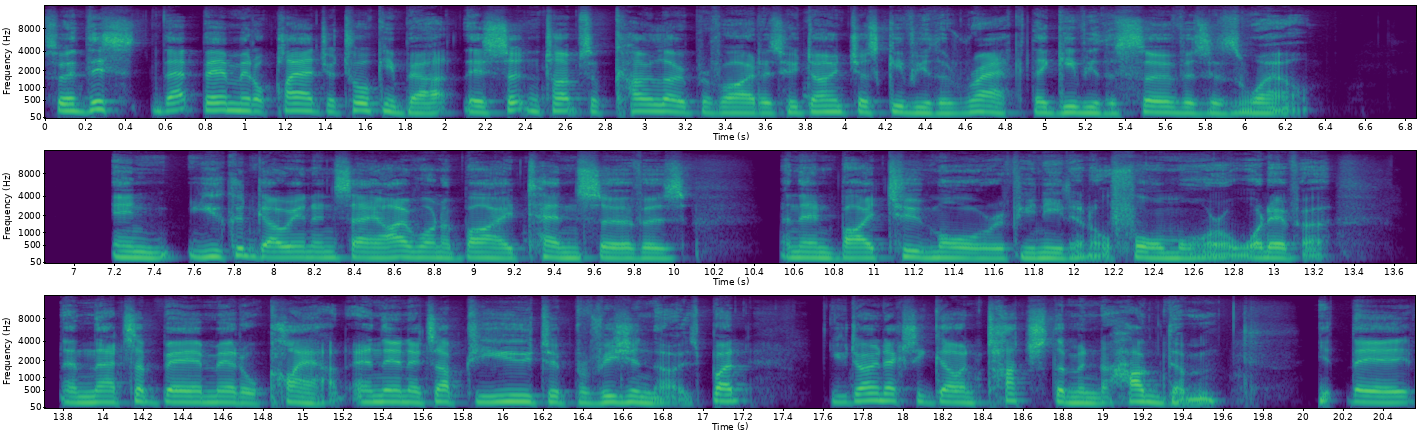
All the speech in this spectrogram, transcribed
So this that bare metal cloud you're talking about, there's certain types of colo providers who don't just give you the rack, they give you the servers as well. And you could go in and say, I want to buy 10 servers and then buy two more if you need it or four more or whatever. And that's a bare metal cloud. And then it's up to you to provision those. But you don't actually go and touch them and hug them. They're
